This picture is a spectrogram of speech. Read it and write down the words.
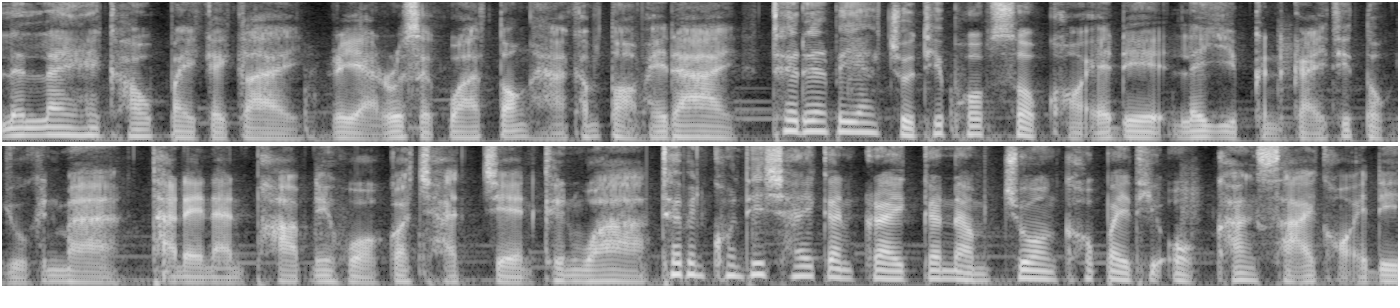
และไล่ให้เขาไปไกลๆริยรู้สึกว่าต้องหาคำตอบให้ได้ เธอเดินไปยังจุดที่พบศพของเอเดและหยิบกันไกลที่ตกอยู่ขึ้นมาทันใดนั้นภาพในหัวก็ชัดเจนขึ้นว่า เธอเป็นคนที่ใช้กันไกลกระหน่ำจ้วงเข้าไปที่อกข้างซ้ายของเอดี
